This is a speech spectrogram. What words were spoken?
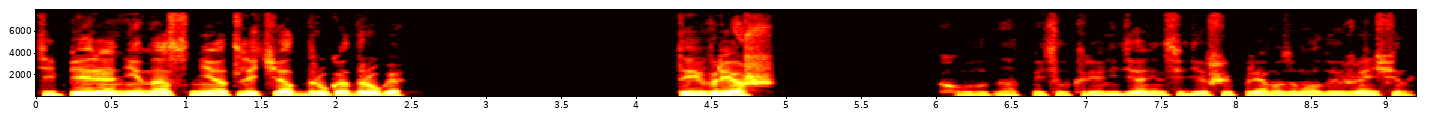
Теперь они нас не отличат друг от друга. Ты врешь, холодно отметил крионидянин, сидевший прямо за молодой женщиной,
